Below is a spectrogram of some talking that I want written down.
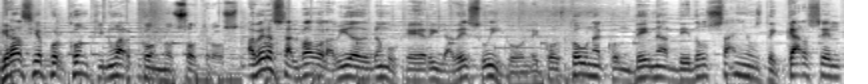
Gracias por continuar con nosotros. Haber salvado la vida de una mujer y la de su hijo le costó una condena de dos años de cárcel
